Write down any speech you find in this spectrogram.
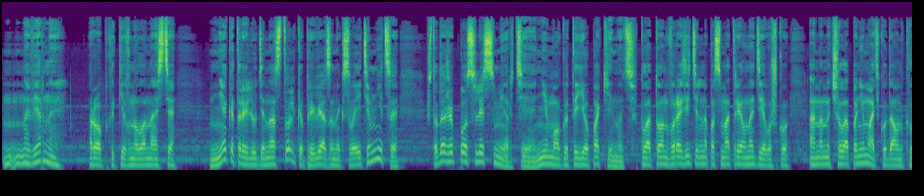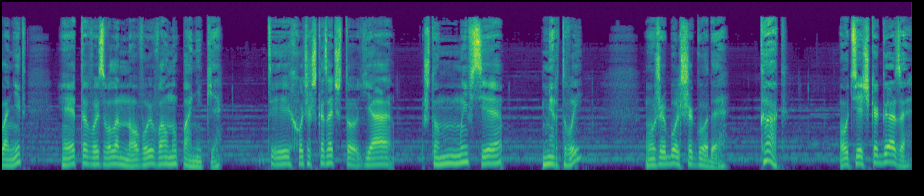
«Наверное», — робко кивнула Настя. «Некоторые люди настолько привязаны к своей темнице, что даже после смерти не могут ее покинуть». Платон выразительно посмотрел на девушку. Она начала понимать, куда он клонит, и это вызвало новую волну паники. «Ты хочешь сказать, что я... что мы все мертвы?» Уже больше года. Как? Утечка газа,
